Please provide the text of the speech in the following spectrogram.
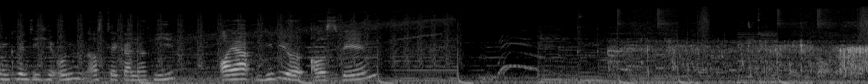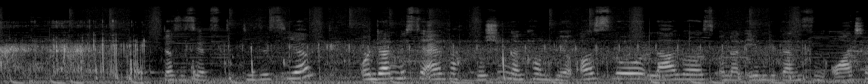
und könnt ihr hier unten aus der Galerie euer Video auswählen. Das ist jetzt dieses hier. Und dann müsst ihr einfach wischen. Dann kommen hier Oslo, Lagos und dann eben die ganzen Orte.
